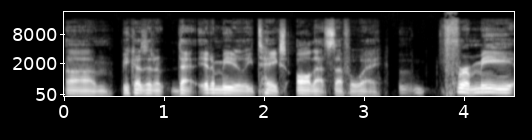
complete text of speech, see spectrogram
um because it that it immediately takes all that stuff away for me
